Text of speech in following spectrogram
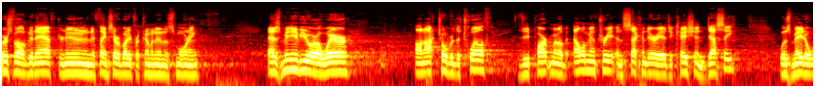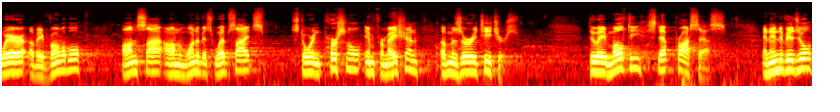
First of all, good afternoon, and thanks everybody for coming in this morning. As many of you are aware, on October the 12th, the Department of Elementary and Secondary Education, DESE, was made aware of a vulnerable on, on one of its websites storing personal information of Missouri teachers. Through a multi-step process, an individual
